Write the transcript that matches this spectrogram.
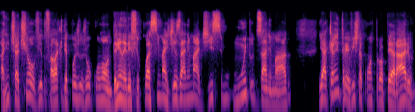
a gente já tinha ouvido falar que depois do jogo com Londrina ele ficou assim mais desanimadíssimo, muito desanimado. E aquela entrevista contra o Operário,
